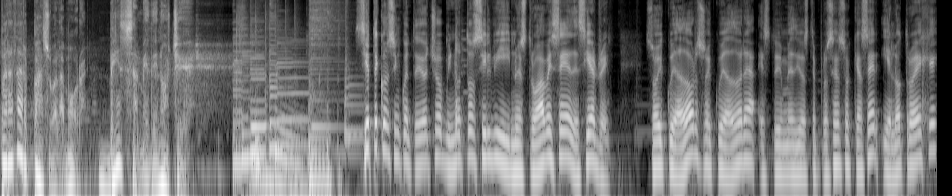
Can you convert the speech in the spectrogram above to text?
para dar paso al amor. Bésame de noche. 7 con 58 minutos, Silvi, nuestro ABC de cierre. Soy cuidador, soy cuidadora, estoy en medio de este proceso, ¿qué hacer? Y el otro eje,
